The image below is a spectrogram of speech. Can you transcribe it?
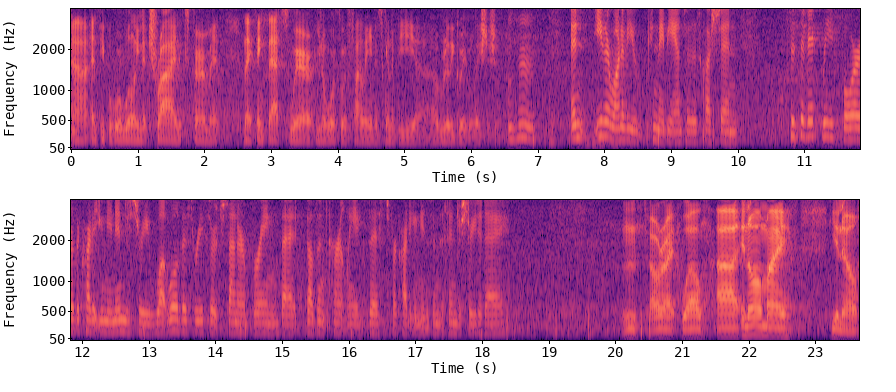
uh, and people who are willing to try and experiment. And I think that's where you know working with Filene is going to be a, a really great relationship. And either one of you can maybe answer this question. Specifically for the credit union industry, what will this research center bring that doesn't currently exist for credit unions in this industry today? All right. Well, uh, in all my, you know,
